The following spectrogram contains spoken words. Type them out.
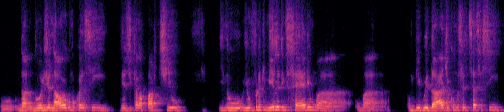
o, na, no original é alguma coisa assim, desde que ela partiu. E, no, e o Frank Miller insere uma, uma ambiguidade, como se ele dissesse assim,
